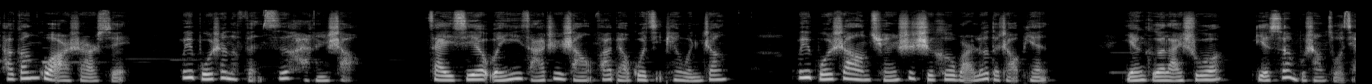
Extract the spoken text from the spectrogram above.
她刚过二十二岁。微博上的粉丝还很少，在一些文艺杂志上发表过几篇文章，微博上全是吃喝玩乐的照片。严格来说，也算不上作家。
